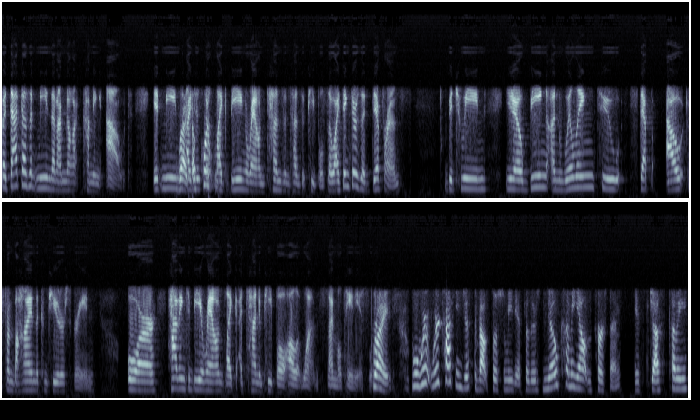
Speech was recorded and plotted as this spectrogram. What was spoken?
But that doesn't mean that I'm not coming out. It means right, I just don't not. like being around tons and tons of people. So I think there's a difference between, you know, being unwilling to step out from behind the computer screen or having to be around like a ton of people all at once simultaneously. Right. Well, we're we're talking just about social media, so there's no coming out in person. It's just coming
